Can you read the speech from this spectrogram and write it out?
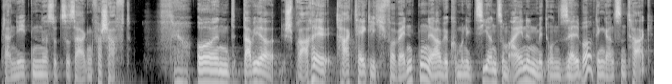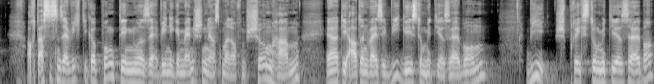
Planeten sozusagen verschafft. Und da wir Sprache tagtäglich verwenden, ja, wir kommunizieren zum einen mit uns selber den ganzen Tag. Auch das ist ein sehr wichtiger Punkt, den nur sehr wenige Menschen erstmal auf dem Schirm haben. Ja, die Art und Weise, wie gehst du mit dir selber um? Wie sprichst du mit dir selber?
